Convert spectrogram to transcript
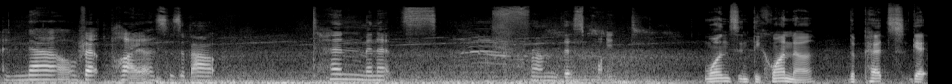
And now Vet Playas is about 10 minutes from this point. Once in Tijuana, the pets get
